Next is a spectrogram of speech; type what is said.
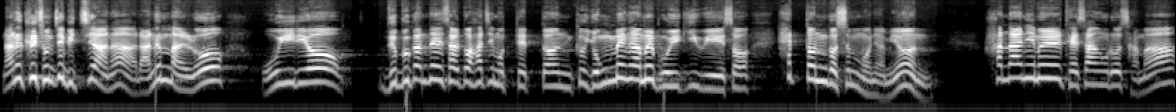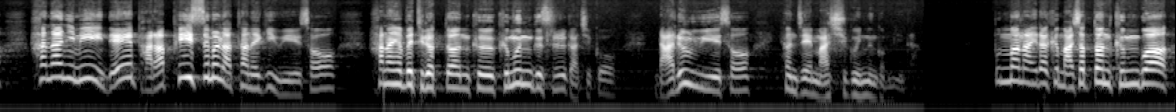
나는 그 존재 믿지 않아. 라는 말로 오히려 느부갓네살도 하지 못했던 그 용맹함을 보이기 위해서 했던 것은 뭐냐면 하나님을 대상으로 삼아 하나님이 내 발 앞에 있음을 나타내기 위해서 하나님 앞에 드렸던 그 금은 그슬을 가지고 나를 위해서 현재 마시고 있는 겁니다. 뿐만 아니라 그 마셨던 금과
